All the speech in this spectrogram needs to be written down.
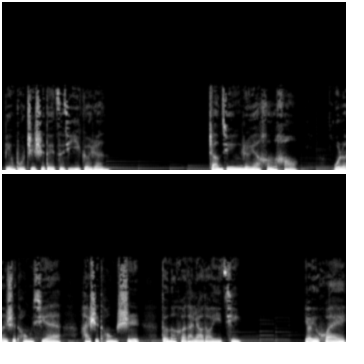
并不只是对自己一个人。张军人缘很好，无论是同学还是同事，都能和他聊到一起。有一回，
